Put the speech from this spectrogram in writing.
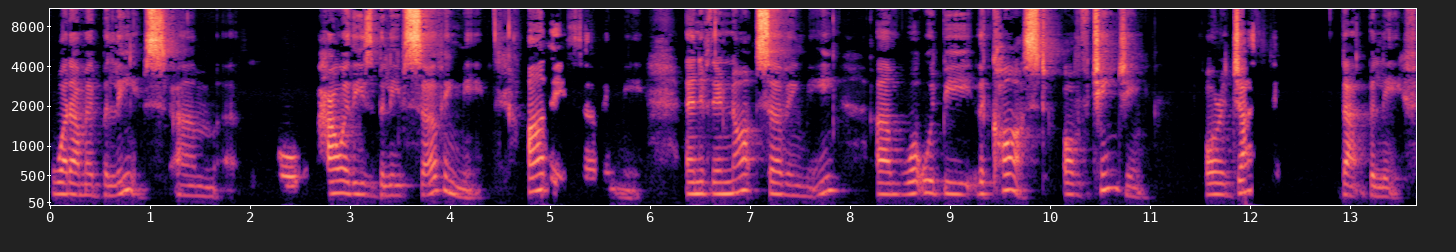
what are my beliefs? Um, or how are these beliefs serving me? Are they serving me? And if they're not serving me, um, what would be the cost of changing or adjusting that belief?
